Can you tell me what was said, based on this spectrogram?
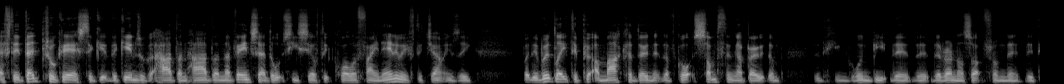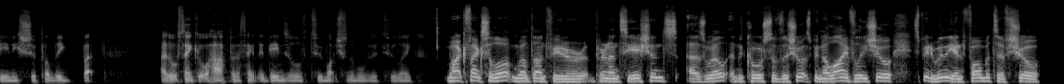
if they did progress, the, the games will get harder and harder, and eventually I don't see Celtic qualifying anyway for the Champions League. But they would like to put a marker down that they've got something about them that they can go and beat the, the, the runners up from the, the Danish Super League. But I don't think it will happen. I think the Danes will have too much for them over the two legs. Mark, thanks a lot and well done for your pronunciations as well in the course of the show. It's been a lively show. It's been a really informative show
